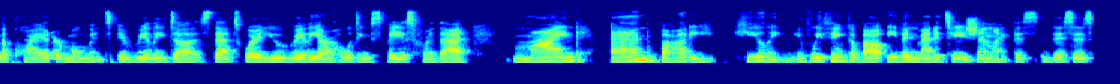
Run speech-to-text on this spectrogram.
the quieter moments. It really does. That's where you really are holding space for that mind and body healing. If we think about even meditation, like this, this is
